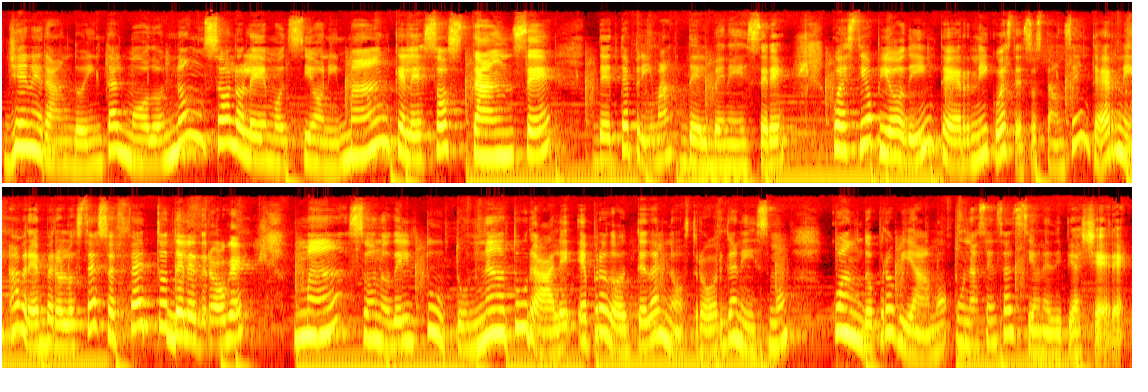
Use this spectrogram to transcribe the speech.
generando in tal modo non solo le emozioni, ma anche le sostanze dette prima del benessere. Questi oppiodi interni, queste sostanze interni, avrebbero lo stesso effetto delle droghe, ma sono del tutto naturali e prodotte dal nostro organismo quando proviamo una sensazione di piacere.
